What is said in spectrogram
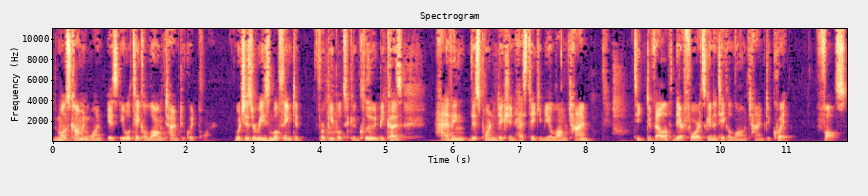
The most common one is it will take a long time to quit porn, which is a reasonable thing to for people to conclude because having this porn addiction has taken me a long time to develop. Therefore, it's going to take a long time to quit. False.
